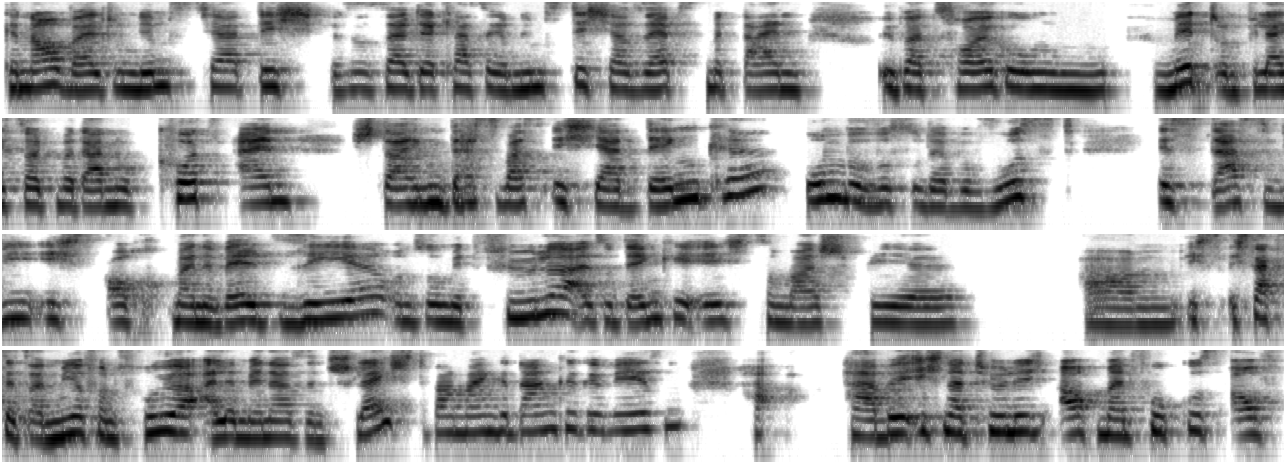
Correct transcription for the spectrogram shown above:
genau, weil du nimmst ja dich, das ist halt der Klassiker, du nimmst dich ja selbst mit deinen Überzeugungen mit. Und vielleicht sollten wir da nur kurz einsteigen, das, was ich ja denke, unbewusst oder bewusst, ist das, wie ich auch meine Welt sehe und somit fühle. Also denke ich zum Beispiel, ähm, ich, ich sage es jetzt an mir von früher, alle Männer sind schlecht, war mein Gedanke gewesen. Ha habe ich natürlich auch meinen Fokus auf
